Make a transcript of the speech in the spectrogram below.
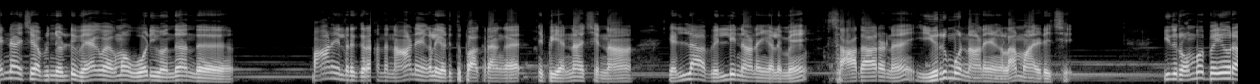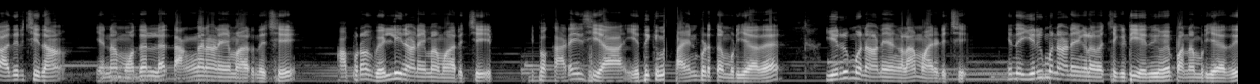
என்னாச்சு அப்படின்னு சொல்லிட்டு வேக வேகமாக ஓடி வந்து அந்த பானையில் இருக்கிற அந்த நாணயங்களை எடுத்து பார்க்குறாங்க. இப்போ என்னாச்சுன்னா எல்லா வெள்ளி நாணயங்களுமே சாதாரண இரும்பு நாணயங்களாக மாறிடுச்சு. இது ரொம்ப பெரிய ஒரு அதிர்ச்சி தான். ஏன்னா முதல்ல தங்க நாணயமாக இருந்துச்சு. அப்புறம் வெள்ளி நாணயமாக மாறிச்சு இப்போ கடைசியாக எதுக்குமே பயன்படுத்த முடியாத இரும்பு நாணயங்களாக மாறிடுச்சு. இந்த இரும்பு நாணயங்களை வச்சுக்கிட்டு எதுவுமே பண்ண முடியாது.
